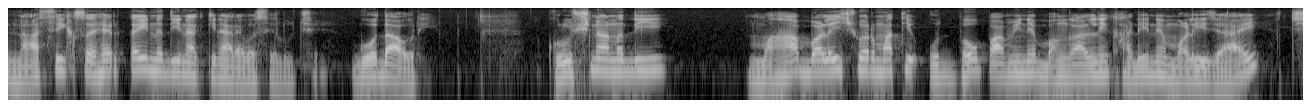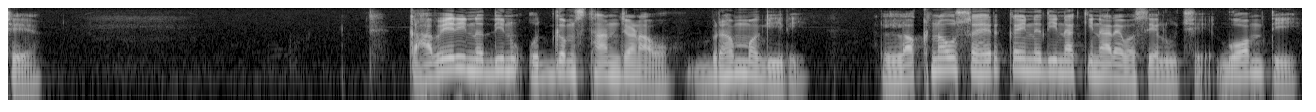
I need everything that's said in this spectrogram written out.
નાસિક શહેર કઈ નદીના કિનારે વસેલું છે? ગોદાવરી. કૃષ્ણા નદી મહાબળેશ્વરમાંથી ઉદ્ભવ પામીને બંગાળની ખાડીને મળી જાય છે. કાવેરી નદીનું ઉદ્ગમ સ્થાન જણાવો. બ્રહ્મગીરી. લખનૌ શહેર કઈ નદીના કિનારે વસેલું છે? ગોમતી.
